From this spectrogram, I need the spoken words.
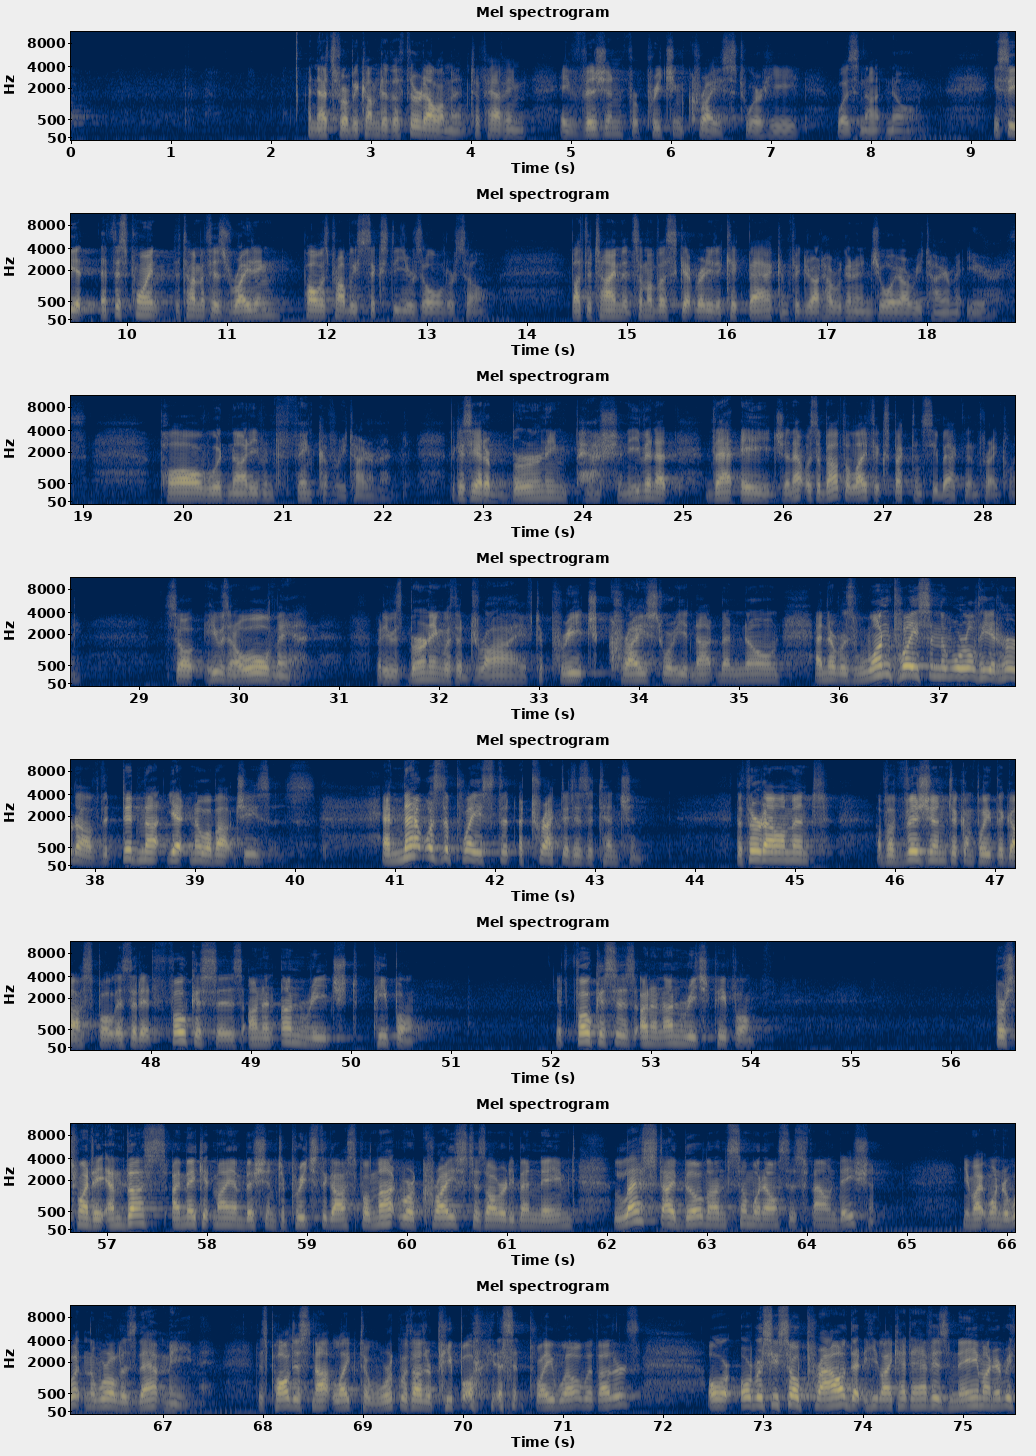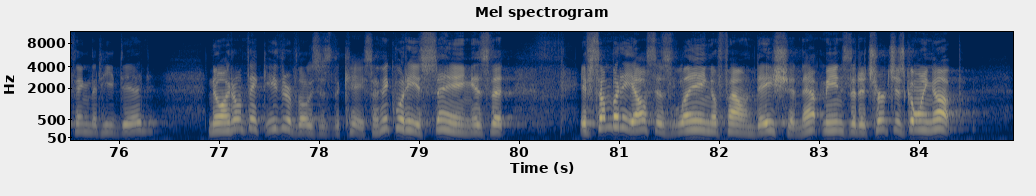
And that's where we come to the third element of having a vision for preaching Christ where he was not known. You see, at, at this point, the time of his writing, Paul was probably 60 years old or so. About the time that some of us get ready to kick back and figure out how we're going to enjoy our retirement years. Paul would not even think of retirement because he had a burning passion, even at that age. And that was about the life expectancy back then, frankly. So he was an old man but he was burning with a drive to preach Christ where he had not been known. And there was one place in the world he had heard of that did not yet know about Jesus. And that was the place that attracted his attention. The third element of a vision to complete the gospel is that it focuses on an unreached people. It focuses on an unreached people. Verse 20, and thus I make it my ambition to preach the gospel not where Christ has already been named, lest I build on someone else's foundation. You might wonder, what in the world does that mean? Does Paul just not like to work with other people? he doesn't play well with others? Or, or was he so proud that he like had to have his name on everything that he did? No, I don't think either of those is the case. I think what he is saying is that if somebody else is laying a foundation, that means that a church is going up.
